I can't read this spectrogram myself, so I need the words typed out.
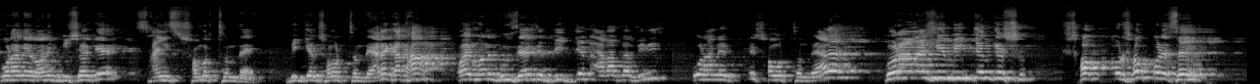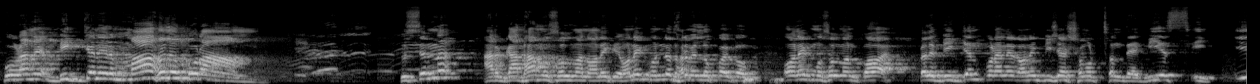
কোরআনের অনেক বিষয়কে সায়েন্স সমর্থন দেয়, বিজ্ঞান সমর্থন দেয়। আরে গাধা, ওই মনে বুঝে যে বিজ্ঞান আলাদা জিনিস, কোরআনেরকে সমর্থন দেয়। আরে কোরআন আসিয়ে বিজ্ঞানকে সব প্রসব করেছে। কোরআনে বিজ্ঞানের মা হলো কোরআন। বুঝছেন না? আর গাধা মুসলমান অনেকে, অনেক অন্য ধর্মের লোক কয় অনেক মুসলমান কয় বলে বিজ্ঞান কোরআনের অনেক বিষয় সমর্থন দেয় বিএসসি ই?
